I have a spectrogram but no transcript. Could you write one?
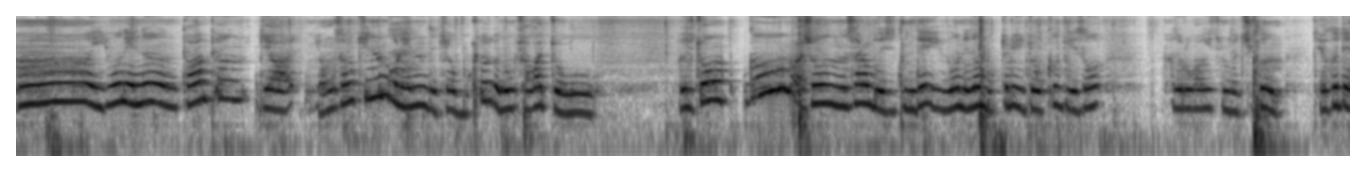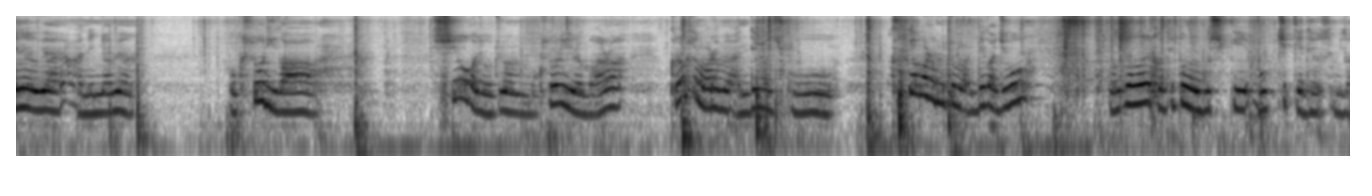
아, 이번에는 다음 편, 제가 영상 찍는 걸 했는데, 제가 목소리가 너무 작았죠. 그래서 조금 아쉬운 사람도 있을 텐데 이번에는 목소리 좀 크게 해서 하도록 하겠습니다. 지금 제가 그때는 왜 안 했냐면 목소리가 쉬어가지고 좀 목소리를 말아 그렇게 말하면 안 돼가지고 크게 말하면 좀 안 돼가지고 영상을 그때 동안 못 찍게 못 찍게 되었습니다.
